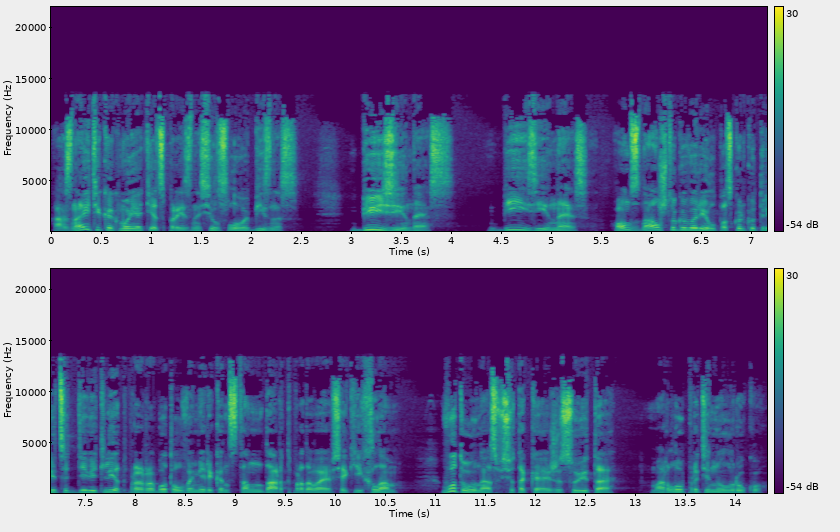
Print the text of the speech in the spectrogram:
А знаете, как мой отец произносил слово «бизнес»? Бизнес. Бизнес. Он знал, что говорил, поскольку 39 лет проработал в American Standard, продавая всякий хлам. Вот и у нас все такая же суета». Марлоу протянул руку.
